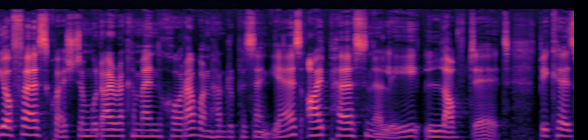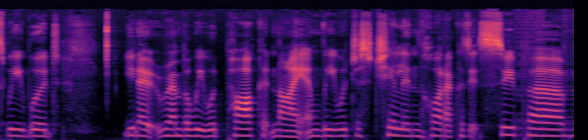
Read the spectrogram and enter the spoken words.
your first question, would I recommend Hora? 100% yes. I personally loved it because we would, you know, remember we would park at night and we would just chill in Hora because it's super,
